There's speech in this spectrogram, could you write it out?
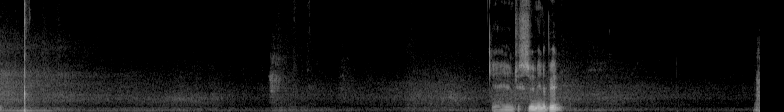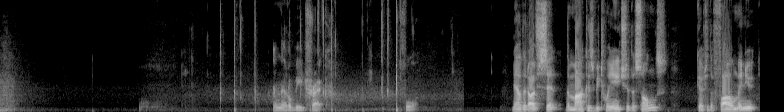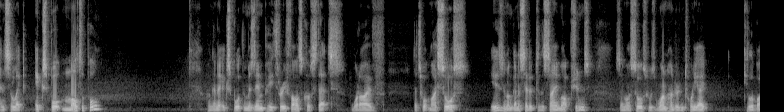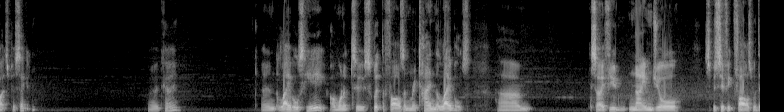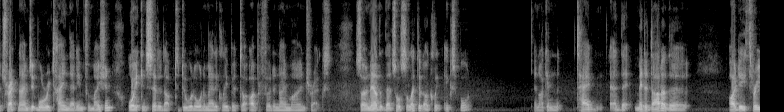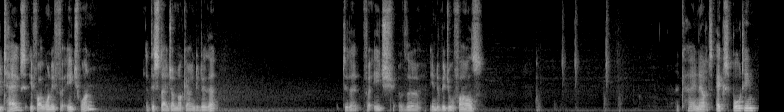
and just zoom in a bit and that'll be track 4. Now that I've set the markers between each of the songs, go to the File menu and select Export Multiple. I'm going to export them as MP3 files because that's what I've that's what my source is and I'm going to set it to the same options. So my source was 128 kilobytes per second. Okay and labels here. I want it to split the files and retain the labels. Um, so if you named your specific files with the track names it will retain that information or you can set it up to do it automatically but I prefer to name my own tracks. So now that that's all selected I click export and I can tag add the metadata the ID3 tags if I wanted for each one. At this stage I'm not going to do that do that for each of the individual files. Okay, now it's exporting.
